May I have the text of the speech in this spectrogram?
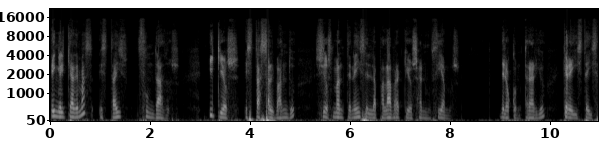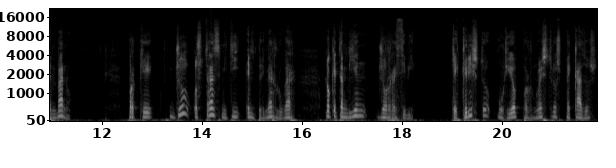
en el que además estáis fundados, y que os está salvando si os mantenéis en la palabra que os anunciamos. De lo contrario, creísteis en vano. Porque yo os transmití en primer lugar lo que también yo recibí, que Cristo murió por nuestros pecados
